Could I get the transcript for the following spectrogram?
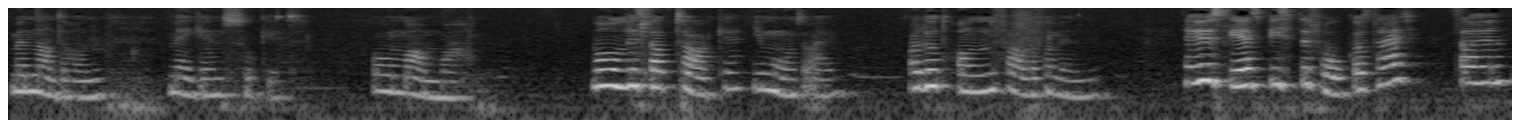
med den andre hånden. Megan sukket. Å, mamma. Molly slapp taket i morens arm. og lot hånden falle fra munnen. Jeg husker jeg spiste frokost her, sa hun.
